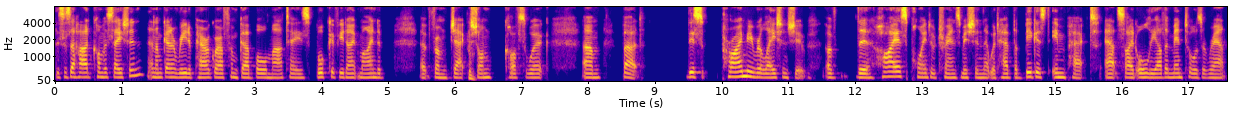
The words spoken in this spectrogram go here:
This is a hard conversation, and I'm going to read a paragraph from Gabor Mate's book, if you don't mind, uh, from Jack Shonkoff's work. Um, but this primary relationship of the highest point of transmission that would have the biggest impact outside all the other mentors around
